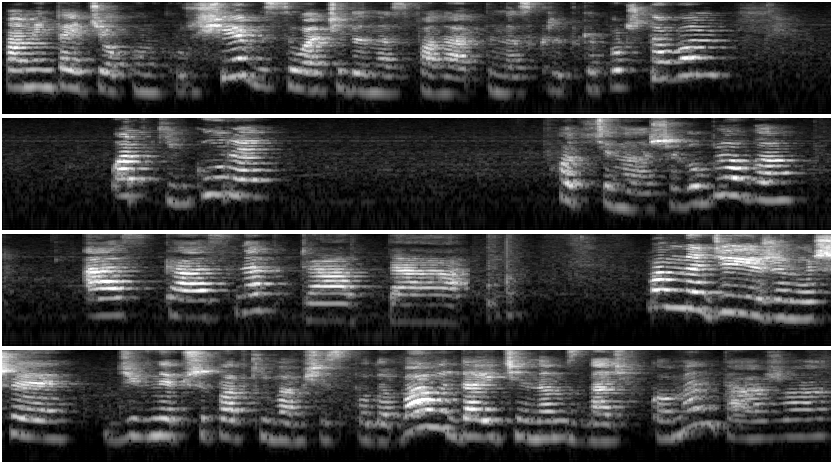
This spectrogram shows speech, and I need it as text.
Pamiętajcie o konkursie, wysyłajcie do nas fanarty na skrytkę pocztową. Łapki w górę. Wchodźcie na naszego bloga. Aska Snapchata. Mam nadzieję, że nasze dziwne przypadki Wam się spodobały. Dajcie nam znać w komentarzach.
